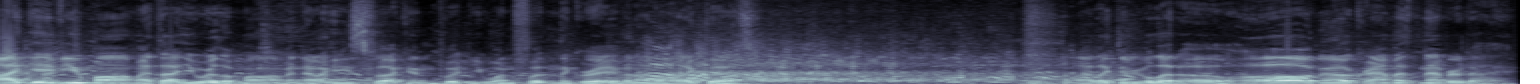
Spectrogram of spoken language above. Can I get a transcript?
I gave you mom. I thought you were the mom, and now he's fucking putting you one foot in the grave, and I don't like that. I like the people that oh, oh no, grandmas never die.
